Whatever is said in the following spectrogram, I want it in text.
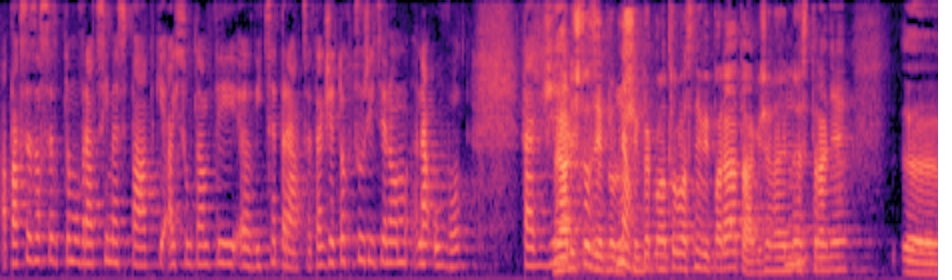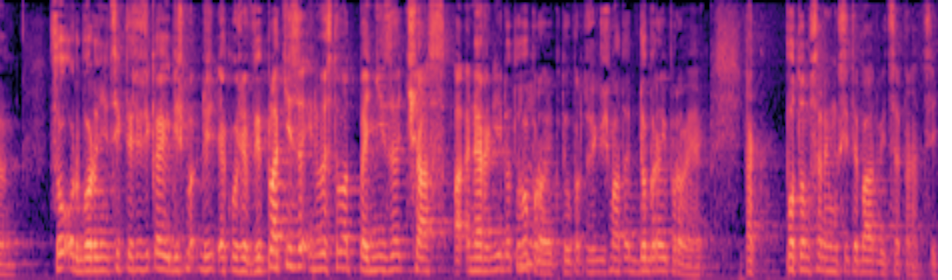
A pak se zase k tomu vracíme zpátky a jsou tam ty více práce. Takže to chci říct jenom na úvod. Takže... No já když to zjednoduším, no. tak ono to vlastně vypadá tak, že na jedné hmm. straně jsou odborníci, kteří říkají, když, když jakože vyplatí se investovat peníze, čas a energii do toho mm-hmm. projektu, protože když máte dobrý projekt, tak potom se nemusíte bát více prací.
